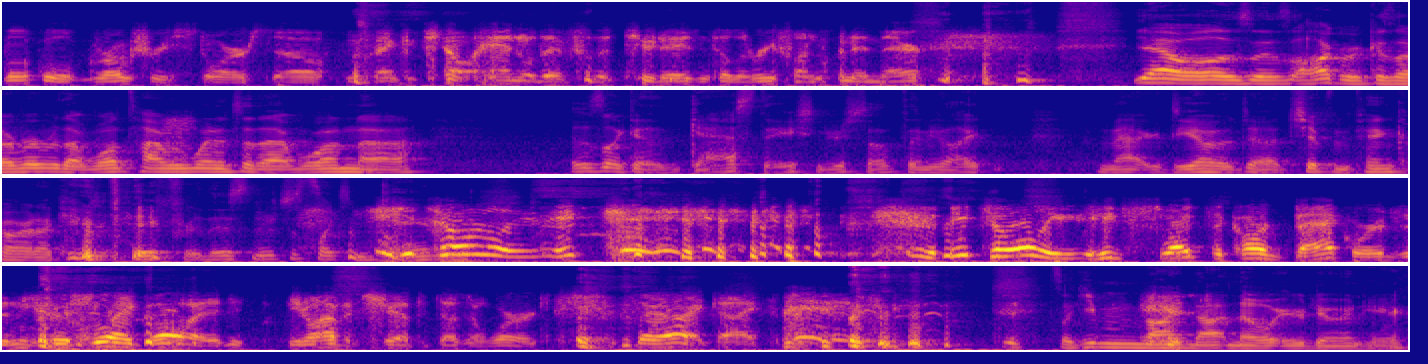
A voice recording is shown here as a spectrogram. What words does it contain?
local grocery store, so my bank account handled it for the two days until the refund went in there. yeah, well, it was, it was awkward because I remember that one time we went into that one. Uh, it was like a gas station or something. You're like, Mac, do you have a chip and pin card? I can't pay for this. And it's just like some. He candy. totally, he, he totally, he swiped the card backwards, and he was like, "Oh, it, you don't have a chip; it doesn't work." It's like, all right, guy, it's like you might not know what you're doing here.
